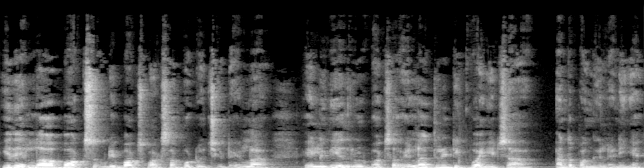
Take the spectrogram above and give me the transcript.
இது எல்லா பாக்ஸ் அப்படி பாக்ஸ் பாக்ஸாக போட்டு வச்சுக்கிட்டு எல்லா எழுதி அதில் ஒரு பாக்ஸாக எல்லாத்துலேயும் டிக் வாங்கிடுச்சா? அந்த பங்குகளை நீங்கள்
